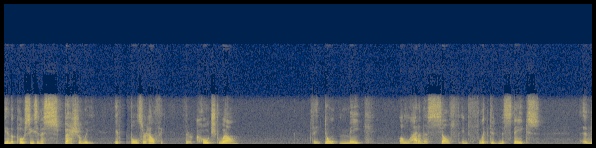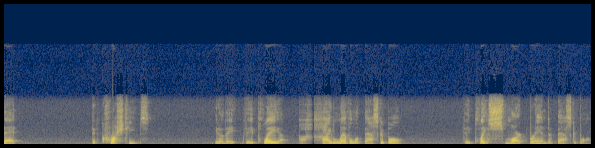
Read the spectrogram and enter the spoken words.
in the postseason, especially if Bulls are healthy. They're coached well. They don't make a lot of the self-inflicted mistakes that that crush teams. You know, they they play a, a high level of basketball. They play a smart brand of basketball.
